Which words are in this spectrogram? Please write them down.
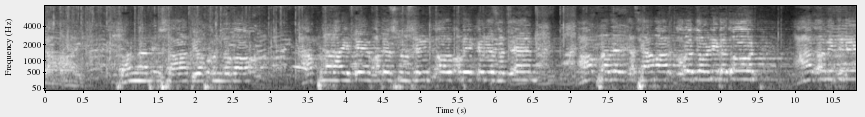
চাই। সংগ্রামের বন্ধুগণ আপনারা এভাবে সুশৃঙ্খল ভাবে এখানে এসেছেন, আপনাদের কাছে আমার করজোর নিবেদন। আগামী দিনে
